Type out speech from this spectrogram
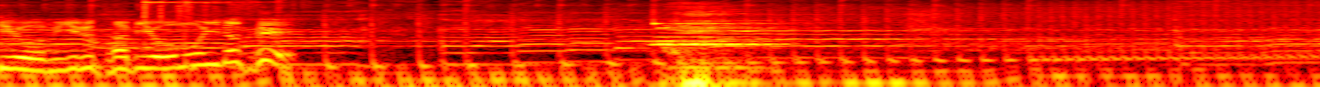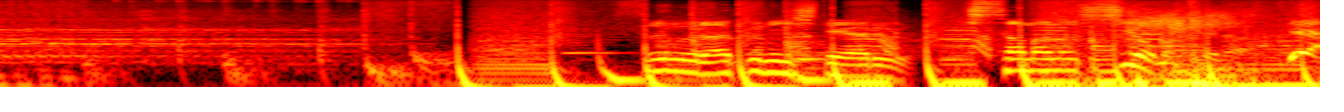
月を見るたび思い出せ。すぐ楽にしてやる。貴様の死をもってな。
